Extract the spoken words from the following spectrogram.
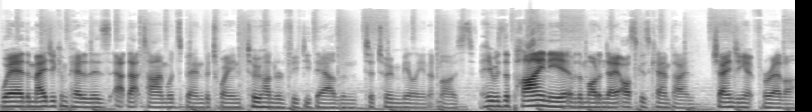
where the major competitors at that time would spend between 250,000 to 2 million at most. He was the pioneer of the modern day Oscars campaign, changing it forever.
